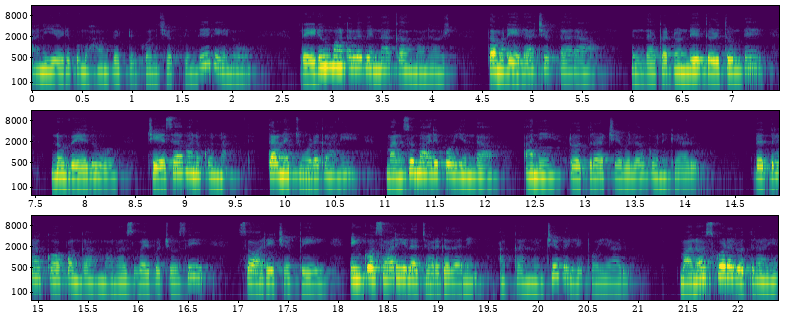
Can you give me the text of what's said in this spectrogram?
అని ఏడుపు మొహం పెట్టుకొని చెప్పింది రేణు. రేణు మాటలు విన్నాక మనోజ్ తమరు ఎలా చెప్పారా? ఇందాకటి నుండి తిడుతుంటే నువ్వేదో చేశావనుకున్నా. తనని చూడగానే మనసు మారిపోయిందా? అని రుద్ర చెవిలో గొనికాడు రుద్ర కోపంగా మనోజ్ వైపు చూసి సారీ చెప్పి ఇంకోసారి ఇలా జరగదని అక్కడి నుంచి వెళ్ళిపోయాడు. మనోజ్ కూడా రుద్రాని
